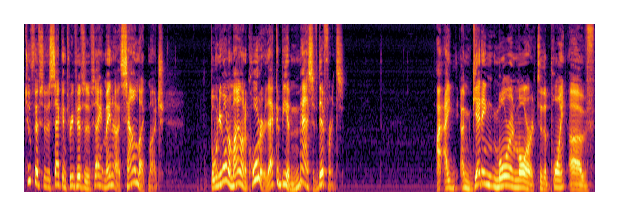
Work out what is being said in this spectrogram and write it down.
Two fifths of a second, three fifths of a second may not sound like much, but when you're going a mile and a quarter, that could be a massive difference. I, I am getting more and more to the point of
